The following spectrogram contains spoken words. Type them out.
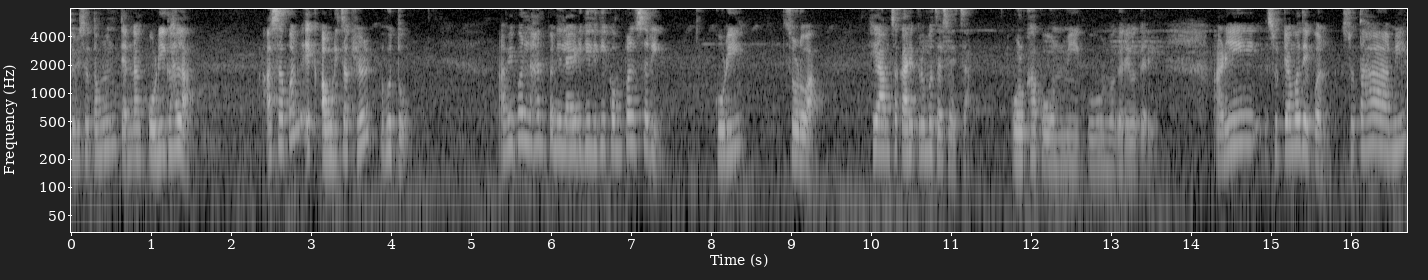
तुम्ही स्वतःहून त्यांना कोडी घाला. असा पण एक आवडीचा खेळ होतो. आम्ही पण लहानपणी लाइट गेली की कंपल्सरी कोडी सोडवा. हे आमचा कार्यक्रमच असायचा. ओळखा कोण मी कोण वगैरे वगैरे. आणि सुट्ट्यामध्ये पण स्वतः आम्ही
